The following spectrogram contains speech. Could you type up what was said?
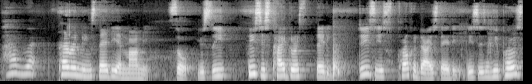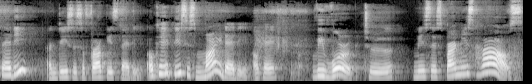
Parrot. Parent means daddy and mommy. So you see, this is tiger's daddy. This is crocodile's daddy. This is hippo's daddy. And this is a frog's daddy. Okay, this is my daddy. Okay, we work to Mrs. Barney's house.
